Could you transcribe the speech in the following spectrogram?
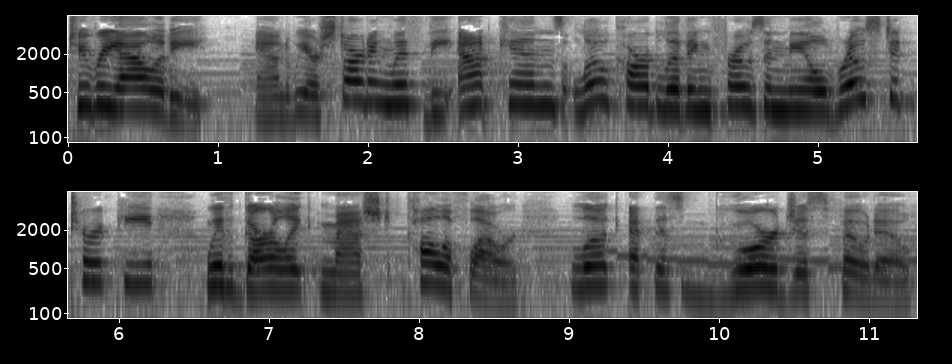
to reality. And we are starting with the Atkins Low Carb Living Frozen Meal Roasted Turkey with Garlic Mashed Cauliflower. Look at this gorgeous photo.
